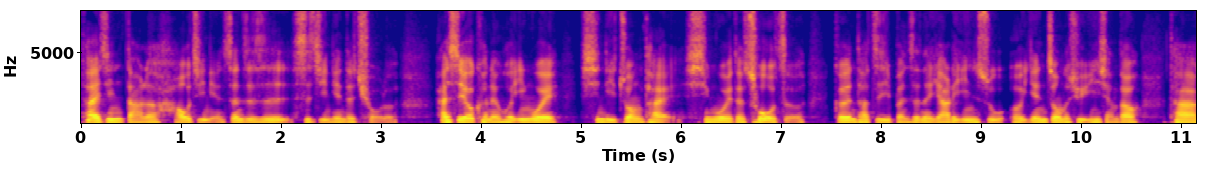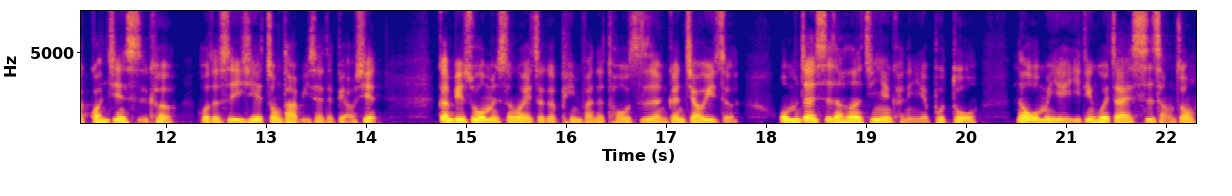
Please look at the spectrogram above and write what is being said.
他已经打了好几年，甚至是十几年的球了，还是有可能会因为心理状态、行为的挫折，跟他自己本身的压力因素，而严重的去影响到他关键时刻或者是一些重大比赛的表现。更别说我们身为这个平凡的投资人跟交易者，我们在市场上的经验肯定也不多，那我们也一定会在市场中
